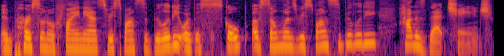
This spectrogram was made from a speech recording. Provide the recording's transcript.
and personal finance responsibility or the scope of someone's responsibility, how does that change?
